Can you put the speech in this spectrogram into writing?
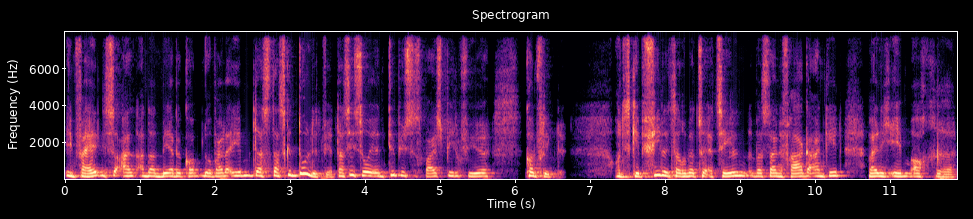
im Verhältnis zu allen anderen mehr bekommt, nur weil er eben das, das geduldet wird. Das ist so ein typisches Beispiel für Konflikte. Und es gibt vieles darüber zu erzählen, was deine Frage angeht, weil ich eben auch äh, in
